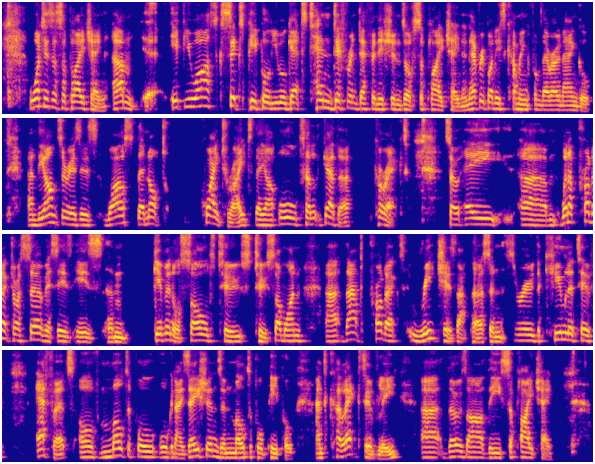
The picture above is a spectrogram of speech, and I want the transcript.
what is a supply chain? Um, if you ask six people, you will get 10 different definitions of supply chain, and everybody's coming from their own angle. And the answer is, is whilst they're not quite right, they are all together correct. So, a um, when a product or a service is is um, given or sold to to someone, uh, that product reaches that person through the cumulative efforts of multiple organizations and multiple people, and collectively, uh, those are the supply chain.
